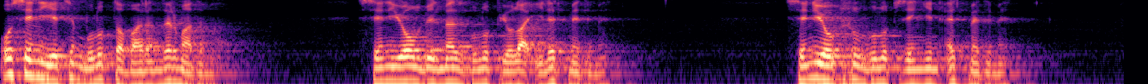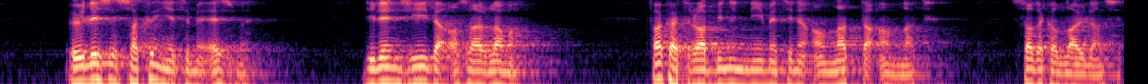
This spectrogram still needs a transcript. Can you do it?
O seni yetim bulup da barındırmadı mı? Seni yol bilmez bulup yola iletmedi mi? Seni yoksul bulup zengin etmedi mi? Öyleyse sakın yetimi ezme. Dilenciyi de azarlama. Fakat Rabbinin nimetini anlat da anlat. Sadakallahü lansin.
